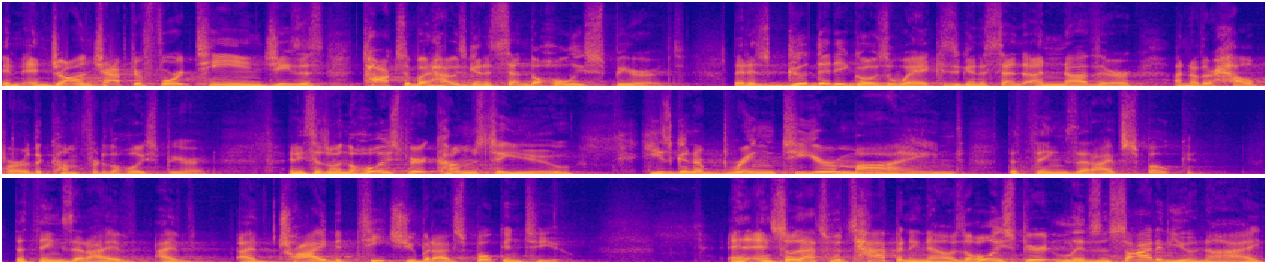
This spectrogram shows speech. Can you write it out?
In, in John chapter 14, Jesus talks about how he's going to send the Holy Spirit. That it's good that he goes away because he's going to send another, another helper, the comfort of the Holy Spirit. And he says, when the Holy Spirit comes to you, he's going to bring to your mind the things that I've spoken, the things that I've, I've, I've tried to teach you, but I've spoken to you. And, and, so that's what's happening now is the Holy Spirit lives inside of you and I.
